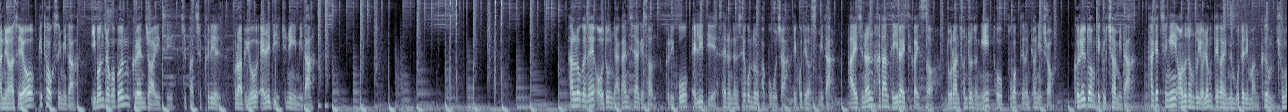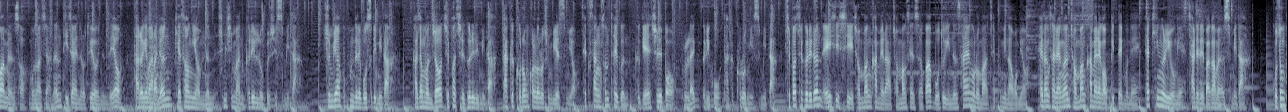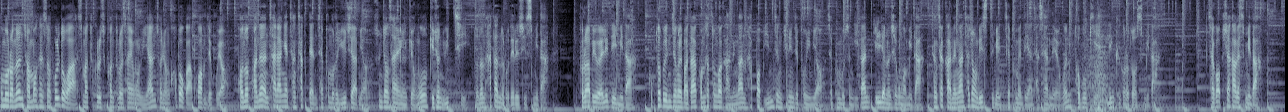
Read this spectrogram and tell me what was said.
안녕하세요. 피터웍스입니다. 이번 작업은 그랜저 IG 지파츠 그릴 브라비오 LED 튜닝입니다. 할로겐의 어두운 야간 시야개선 그리고 LED의 세련된 색온도로 바꾸고자 입고되었습니다. IG는 하단 daylight가 있어 노란 전조등이 더욱 부각되는 편이죠. 그릴도 함께 교체합니다 타겟층이 어느 정도 연령대가 있는 모델인 만큼 중후하면서 모나지 않은 디자인으로 되어 있는데요. 다르게 말하면 개성이 없는 심심한 그릴로 볼 수 있습니다. 준비한 부품들의 모습입니다. 가장 먼저 지파츠 그릴입니다. dark chrome 컬러로 준비했으며 색상 선택은 크게 실버, 블랙, 그리고 dark chrome이 있습니다. 지파츠 그릴은 ACC 전방 카메라, 전방 센서가 모두 있는 사양으로만 제품이 나오며 해당 차량은 전방 카메라가 없기 때문에 패킹을 이용해 자리를 마감하였습니다. 구성품으로는 전방 센서 홀더와 스마트 크루즈 컨트롤 사용을 위한 전용 커버가 포함되고요. 번호판은 차량에 장착된 제품으로 유지하며 순정 사양일 경우 기존 위치 또는 하단으로 내릴 수 있습니다. 브라비오 LED입니다. 국토부 인증을 받아 검사 통과 가능한 합법 인증 튜닝 제품이며 제품 보증 기간 1년을 제공합니다. 장착 가능한 차종 리스트 및 제품에 대한 자세한 내용은 더보기에 링크 걸어두었습니다. 작업 시작하겠습니다.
